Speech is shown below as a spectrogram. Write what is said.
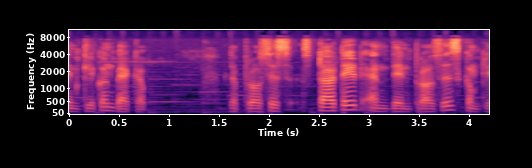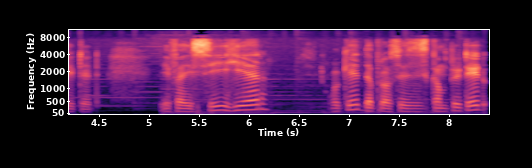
then click on backup. The process started and then process completed. If I see here okay the process is completed.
